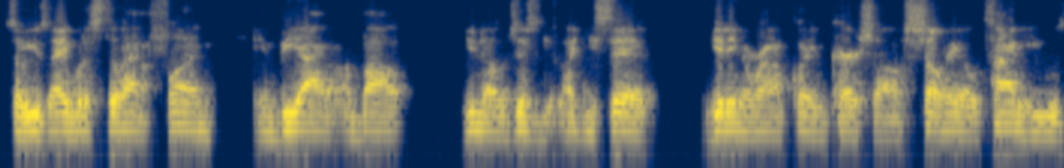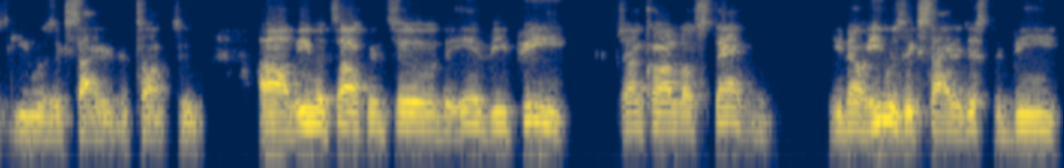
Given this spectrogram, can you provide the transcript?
So he was able to still have fun and be out about, you know, just like you said, getting around Clayton Kershaw, Shohei Ohtani, he was he was excited to talk to. Um, even talking to the MVP, Giancarlo Stanton, you know, he was excited just to be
